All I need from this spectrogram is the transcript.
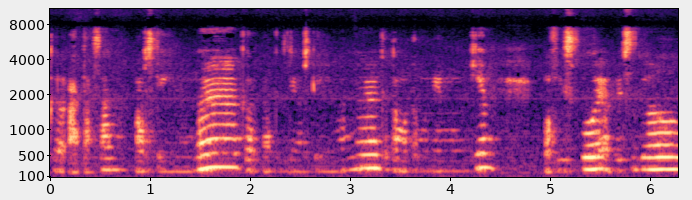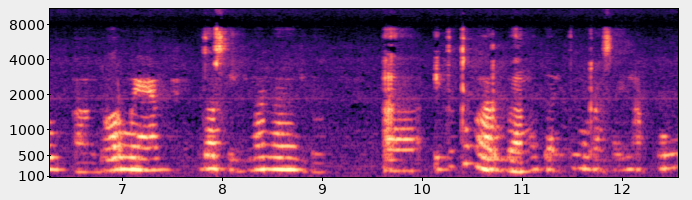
ke atasan harus kayak gimana ke rekan kerja harus kayak gimana ke teman-teman yang mungkin office boy, office girl, uh, doorman itu harus kayak gimana gitu. Uh, itu tuh ngaruh banget dan itu ngerasain aku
